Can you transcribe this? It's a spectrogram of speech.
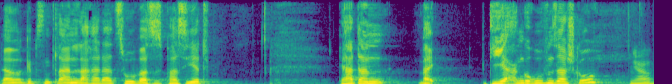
da gibt's einen kleinen Lacher dazu. Was ist passiert? Der hat dann bei dir angerufen, Saschko, Ja.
